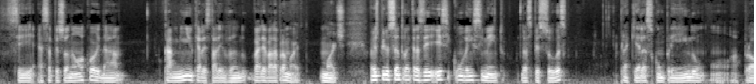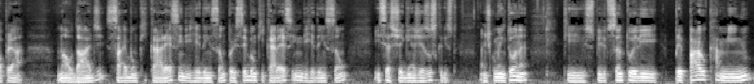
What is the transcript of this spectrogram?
se essa pessoa não acordar, caminho que ela está levando vai levá-la para a morte. morte. Então o Espírito Santo vai trazer esse convencimento das pessoas para que elas compreendam a própria maldade, saibam que carecem de redenção, percebam que carecem de redenção e se acheguem a Jesus Cristo. A gente comentou, né, que o Espírito Santo ele prepara o caminho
